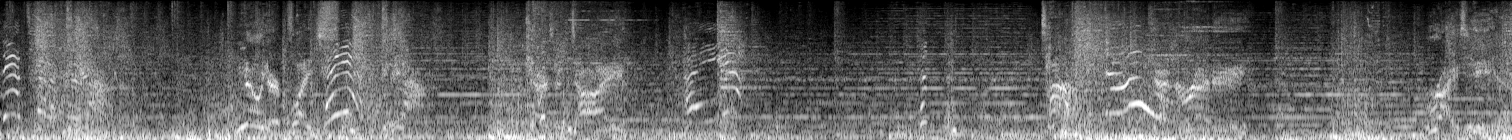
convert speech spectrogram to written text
That's gonna hurt! Know your place! To die? Uh, Hiya! Get ready! Right here!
